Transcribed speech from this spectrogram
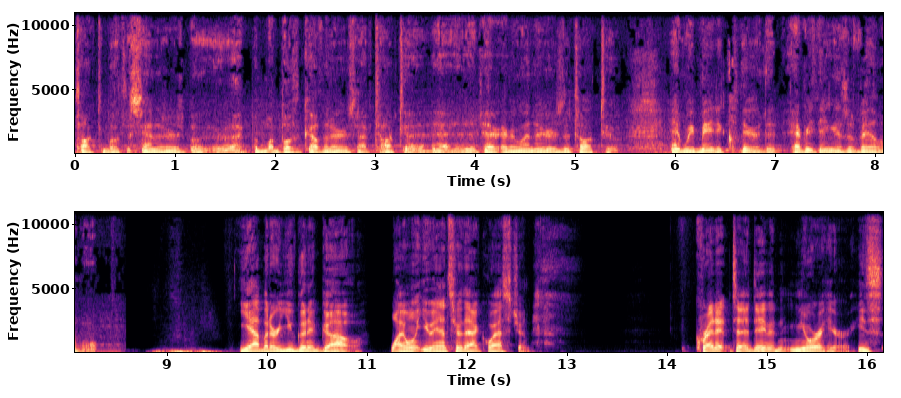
talked to both the senators, both, uh, both governors. I've talked to, uh, to everyone there is to talk to. And we've made it clear that everything is available. Yeah, but are you going to go? Why won't you answer that question? credit to David Muir here. He's,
